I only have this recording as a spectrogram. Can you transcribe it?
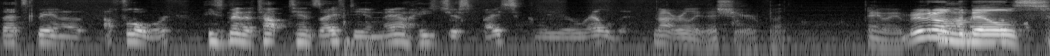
That's been a, a floor. He's been a top ten safety, and now he's just basically irrelevant. Not really this year, but anyway, moving on I to the mean- Bills.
